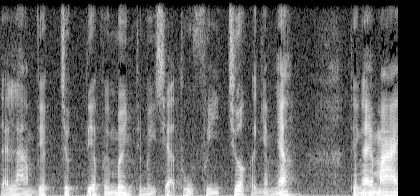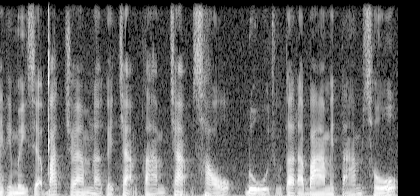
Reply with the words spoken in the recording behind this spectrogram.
Để làm việc trực tiếp với mình thì mình sẽ thu phí trước anh em nhé. Thì ngày mai thì mình sẽ bắt cho em là cái chạm 8 chạm 6 đủ chúng ta là 38 số.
